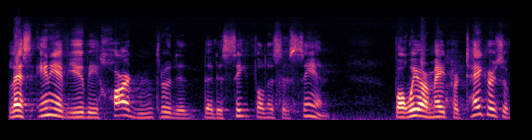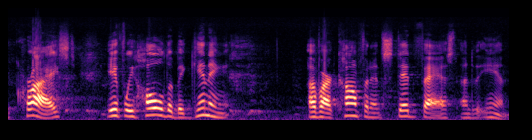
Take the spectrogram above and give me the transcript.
lest any of you be hardened through the, the deceitfulness of sin. For we are made partakers of Christ if we hold the beginning of our confidence steadfast unto the end.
